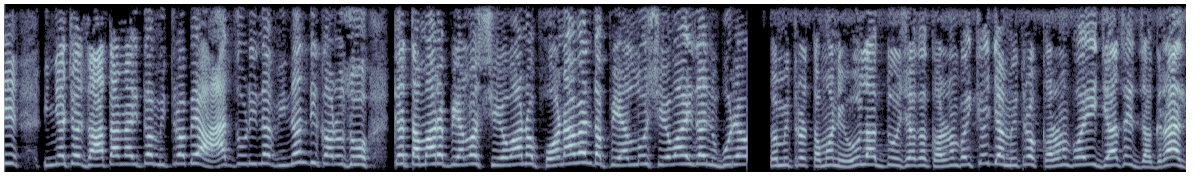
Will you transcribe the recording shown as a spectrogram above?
ને અહીંયા જો જાતા નહીં તો મિત્રો બે હાથ જોડીને વિનંતી કરું છું કે તમારે પહેલો સેવાનો ફોન આવે ને તો પહેલું સેવાઈ જાય ને ઉભું. તો મિત્રો, તમને એવું લાગતું હશે કે કરણભાઈ ક્યાં ગયા? મિત્રો, કરણભાઈ જ્યાં છે જગરાલ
